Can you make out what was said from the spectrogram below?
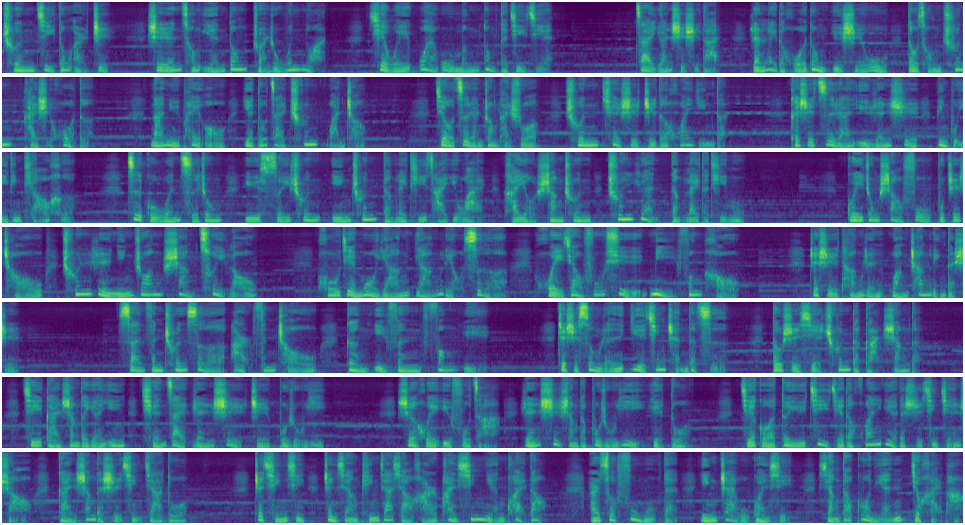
春季冬而至，使人从严冬转入温暖，且为万物萌动的季节。在原始时代。人类的活动与食物都从春开始获得，男女配偶也都在春完成。就自然状态说，春确实值得欢迎的。可是自然与人事并不一定调和。自古文辞中，于随春、迎春等类题材以外，还有伤春、春怨等类的题目。闺中少妇不知愁，春日凝妆上翠楼。忽见陌阳杨柳色，悔教夫婿觅封侯。这是唐人王昌龄的诗。三分春色二分愁，更一分风雨。这是宋人叶清晨的词。都是写春的感伤的，其感伤的原因全在人事之不如意。社会愈复杂，人事上的不如意越多，结果对于季节的欢悦的事情减少，感伤的事情加多。这情形正像贫家小孩盼新年快到，而做父母的因债务关系。想到过年就害怕。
